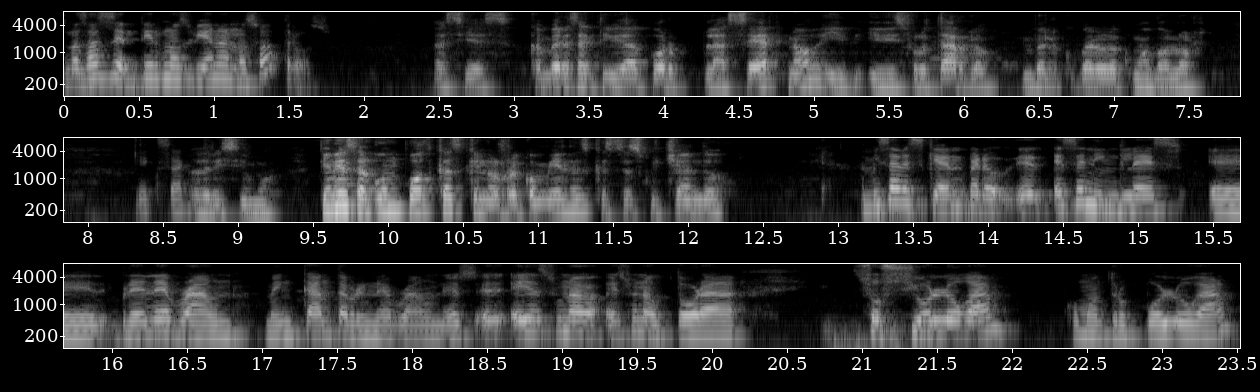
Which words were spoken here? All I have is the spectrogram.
nos hace sentirnos bien a nosotros? Así es, cambiar esa actividad por placer, ¿no? Y, disfrutarlo, verlo, como dolor. Exacto. Padrísimo. ¿Tienes algún podcast que nos recomiendes que estés escuchando? A mí, ¿sabes quién? Pero e, es, en inglés, eh, Brené Brown. Me encanta Brené Brown. Es, ella es una, es una autora socióloga, como antropóloga,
